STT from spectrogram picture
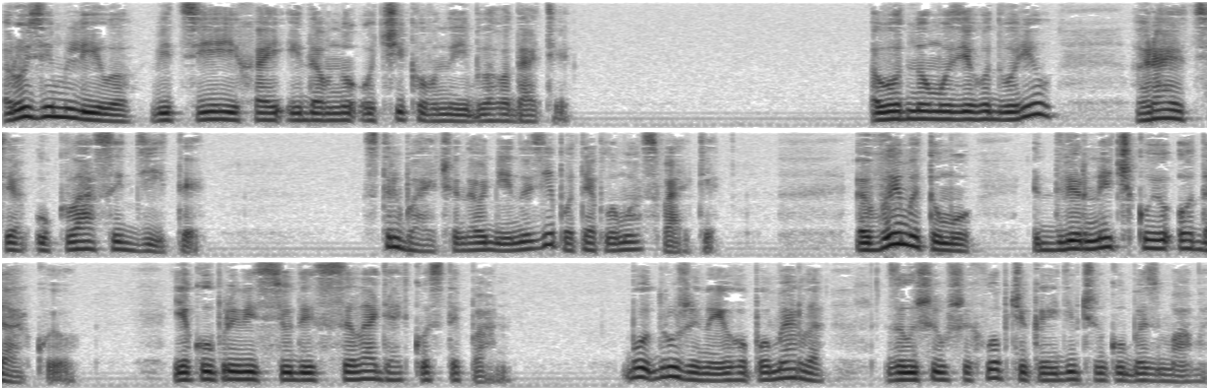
розімліло від цієї хай і давно очікуваної благодаті. В одному з його дворів граються у класи діти, стрибаючи на одній нозі по теплому асфальті, вимитому двірничкою одаркою, яку привіз сюди з села дядько Степан, бо дружина його померла, залишивши хлопчика і дівчинку без мами.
